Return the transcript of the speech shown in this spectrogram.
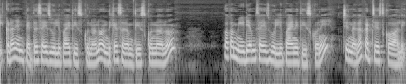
ఇక్కడ నేను పెద్ద సైజు ఉల్లిపాయ తీసుకున్నాను అందుకే సగం తీసుకున్నాను. ఒక మీడియం సైజు ఉల్లిపాయని తీసుకొని చిన్నగా కట్ చేసుకోవాలి.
